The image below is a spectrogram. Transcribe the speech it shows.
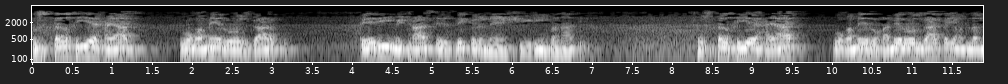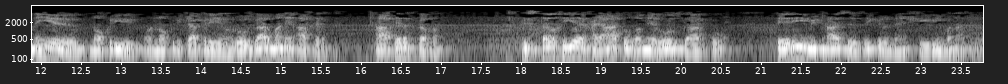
اس تلخی حیات وہ غم روزگار کو، تیری مٹھا سے ذکر نے شیریں بنا دیا اس تلخی حیات وہ غم غم روزگار کا یہ مطلب نہیں ہے نوکری اور نوکری چاکری ہے روزگار مانے آخرت آخرت کا غم۔ اس تلخی حیات و غم روزگار کو تیری مٹھا سے ذکر نے شیریں بنا دیا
